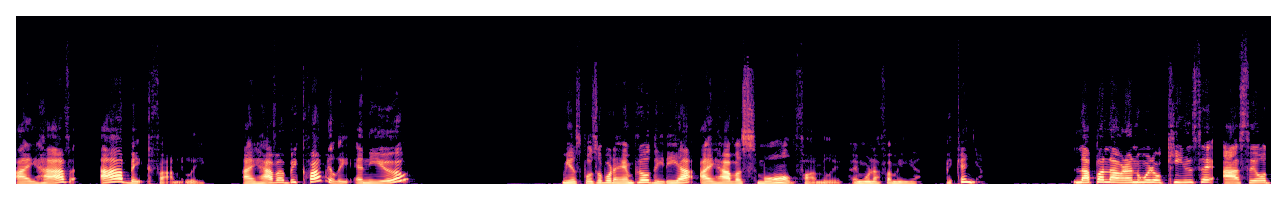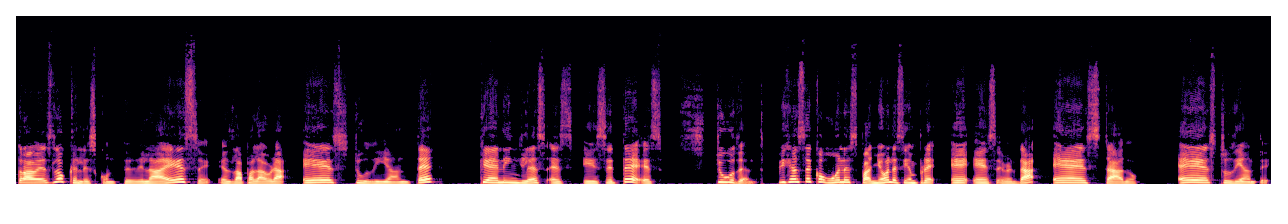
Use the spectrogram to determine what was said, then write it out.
I have a big family. I have a big family. And you? Mi esposo, por ejemplo, diría I have a small family. Tengo una familia pequeña. La palabra número 15 hace otra vez lo que les conté de la S. Es la palabra estudiante, que en inglés es ST, es student. Fíjense cómo en español es siempre ES, ¿verdad? Estado, estudiante.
